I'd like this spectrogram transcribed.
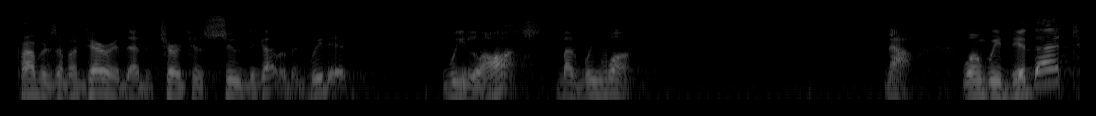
province of Ontario that the church has sued the government. We did. We lost, but we won. Now, when we did that,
